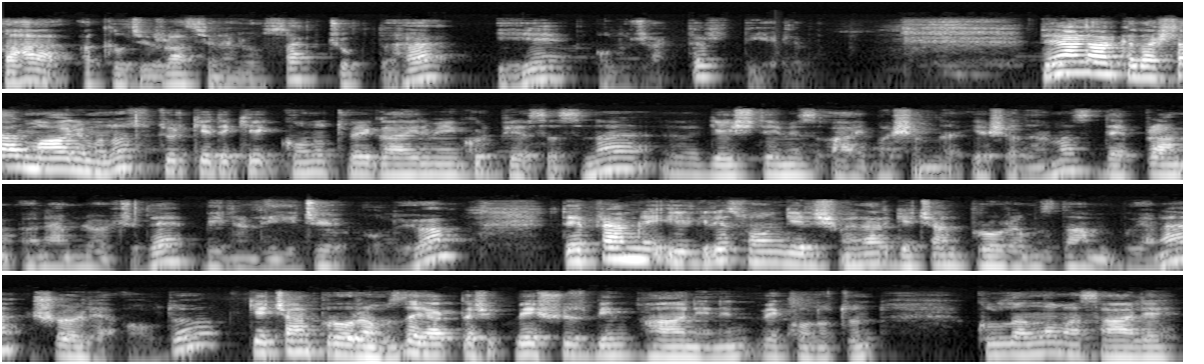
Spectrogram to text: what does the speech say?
daha akılcı, rasyonel olsak çok daha iyi olacaktır diyelim. Değerli arkadaşlar malumunuz Türkiye'deki konut ve gayrimenkul piyasasına e, geçtiğimiz ay başında yaşadığımız deprem önemli ölçüde belirleyici oluyor. Depremle ilgili son gelişmeler geçen programımızdan bu yana şöyle oldu. Geçen programımızda yaklaşık 500 bin hanenin ve konutun kullanılamaz hale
